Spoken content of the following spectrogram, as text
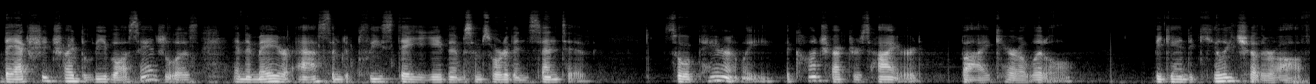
They actually tried to leave Los Angeles, and the mayor asked them to please stay. He gave them some sort of incentive. So apparently, the contractors hired by Carole Little began to kill each other off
